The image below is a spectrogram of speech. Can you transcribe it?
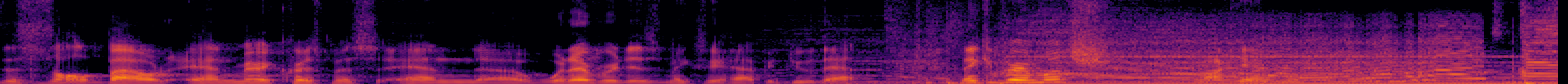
this is all about. And Merry Christmas and uh, whatever it is makes you happy. Do that. Thank you very much. Rock and roll.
